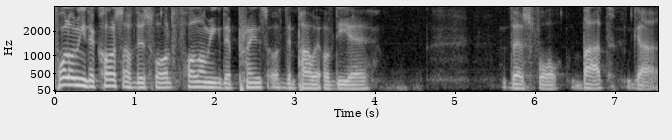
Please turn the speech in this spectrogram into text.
following the course of this world, following the prince of the power of the air. Verse 4 But God.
